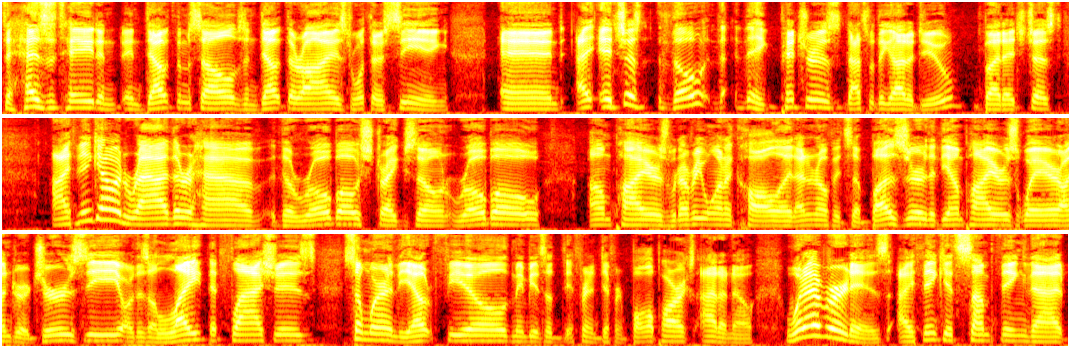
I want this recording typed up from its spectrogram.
to hesitate and, and doubt themselves and doubt their eyes to what they're seeing. And I, it's just though the pitchers that's what they got to do. But it's just I think I would rather have the robo strike zone robo umpires, whatever you want to call it. I don't know if it's a buzzer that the umpires wear under a jersey, or there's a light that flashes somewhere in the outfield. Maybe it's a different different ballparks. I don't know. Whatever it is, I think it's something that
